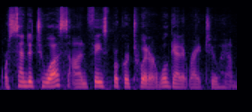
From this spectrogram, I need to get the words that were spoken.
or send it to us on Facebook or Twitter. We'll get it right to him.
